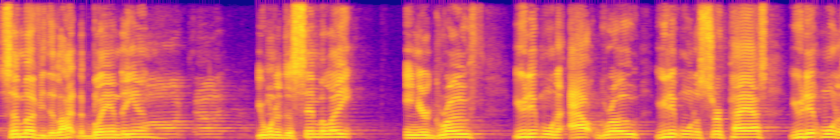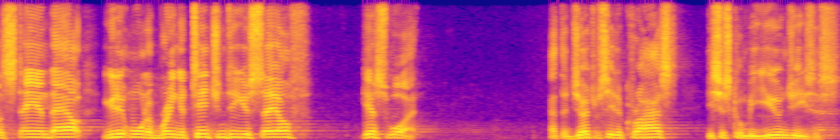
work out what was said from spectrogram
Some of you that like to blend in, you want to dissimulate in your growth. You didn't want to outgrow. You didn't want to surpass. You didn't want to stand out. You didn't want to bring attention to yourself. Guess what? At the judgment seat of Christ, it's just going to be you and Jesus.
